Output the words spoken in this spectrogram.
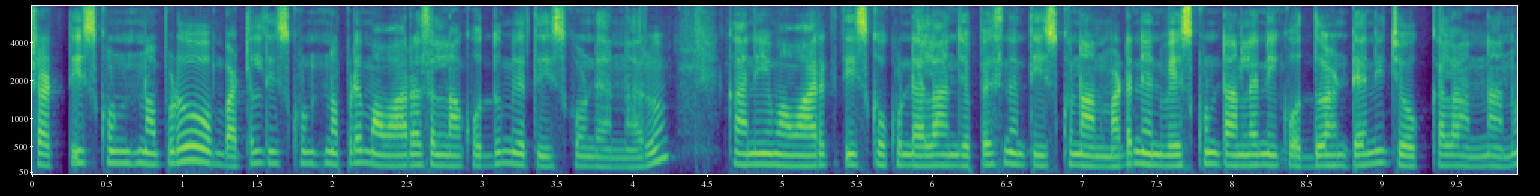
షర్ట్ తీసుకుంటున్నప్పుడు బట్టలు తీసుకుంటున్నప్పుడే మా వారు అసలు నాకు వద్దు మీరు తీసుకోండి అన్నారు. కానీ మా వారికి తీసుకోకుండా ఎలా అని చెప్పేసి నేను తీసుకున్నాను అనమాట నేను వేసుకుంటానులే నీకు వద్దు అంటే అని జోక్ అలా అన్నాను.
